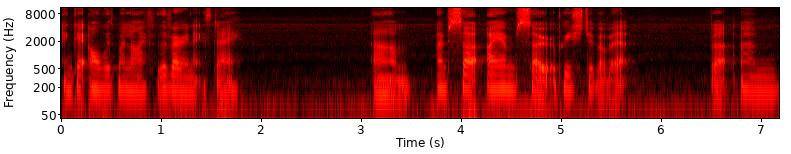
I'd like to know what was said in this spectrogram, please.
and get on with my life the very next day. Um, I'm so I am so appreciative of it, but um,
